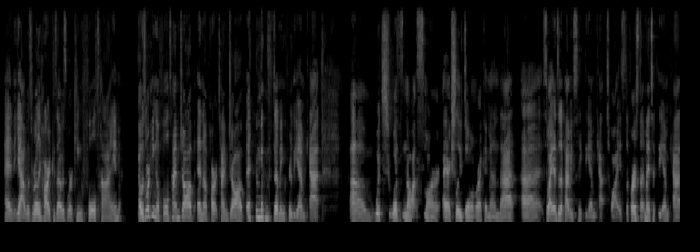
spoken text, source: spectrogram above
and yeah, it was really hard because I was working full time. I was working a full time job and a part time job, and then studying for the MCAT, um, which was not smart. I actually don't recommend that. Uh, so I ended up having to take the MCAT twice. The first time I took the MCAT,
